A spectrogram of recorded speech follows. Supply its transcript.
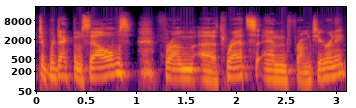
to protect themselves from uh, threats and from tyranny.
